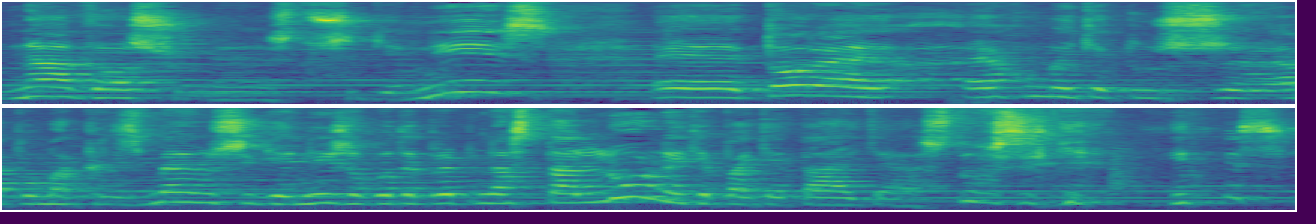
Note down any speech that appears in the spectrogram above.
να δώσουμε στους συγγενείς. Ε, τώρα έχουμε και τους απομακρυσμένους συγγενείς, οπότε πρέπει να σταλούν και πακετάκια στους συγγενείς.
